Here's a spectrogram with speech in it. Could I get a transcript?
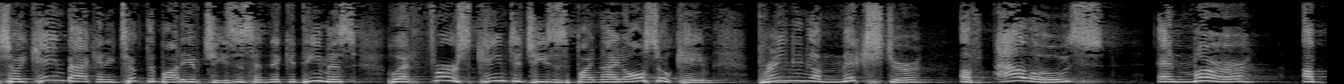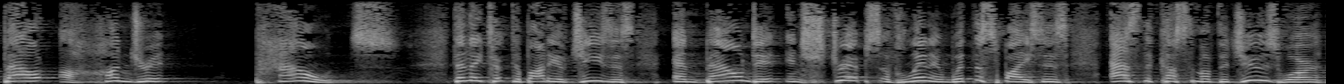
So he came back and he took the body of Jesus and Nicodemus, who at first came to Jesus by night, also came, bringing a mixture of aloes and myrrh, about a hundred pounds. Then they took the body of Jesus and bound it in strips of linen with the spices as the custom of the Jews were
